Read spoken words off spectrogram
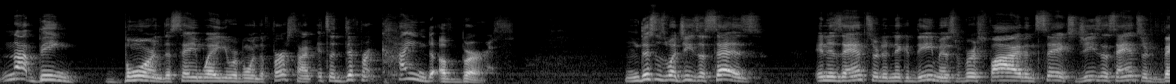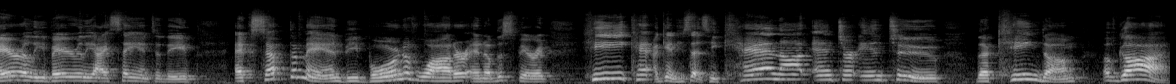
Not being born the same way you were born the first time, it's a different kind of birth. And this is what Jesus says in his answer to Nicodemus, verse 5 and 6. Jesus answered, Verily, verily, I say unto thee, except a man be born of water and of the Spirit, he can, again, he says, he cannot enter into the kingdom of God.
